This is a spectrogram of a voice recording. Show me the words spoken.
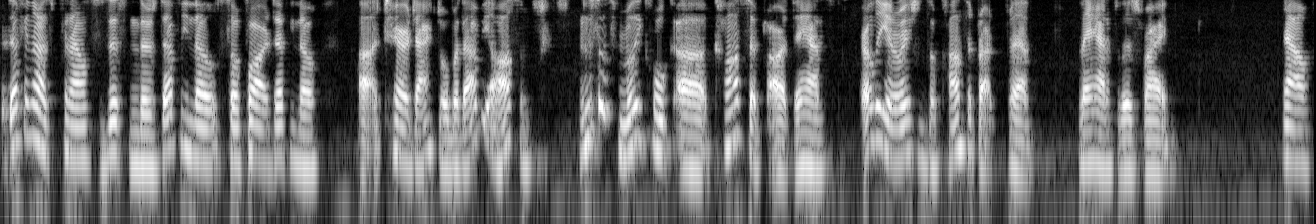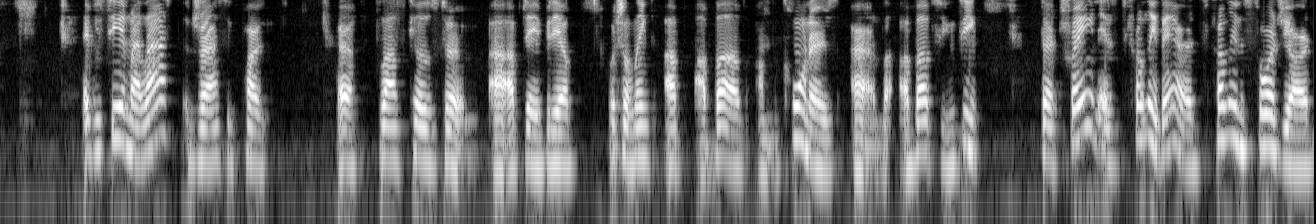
definitely not as pronounced as this, and there's definitely no, so far, definitely no uh, pterodactyl, but that would be awesome. And this is some really cool uh, concept art they had, early iterations of concept art that they had for this ride. Now, if you see in my last Jurassic Park uh, Velocicoaster uh, update video, which I'll link up above on the corners, uh, above so you can see, the train is currently there. It's currently in the storage yard,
